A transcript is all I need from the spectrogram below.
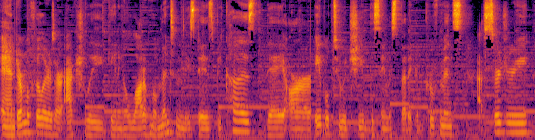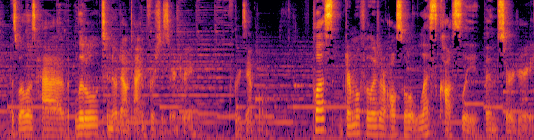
And dermal fillers are actually gaining a lot of momentum these days because they are able to achieve the same aesthetic improvements as surgery, as well as have little to no downtime versus surgery, for example. Plus, dermal fillers are also less costly than surgery.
